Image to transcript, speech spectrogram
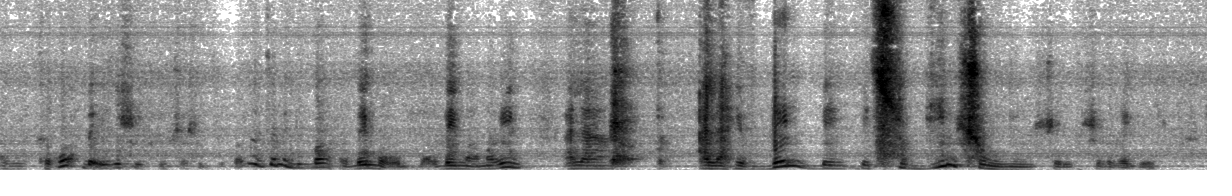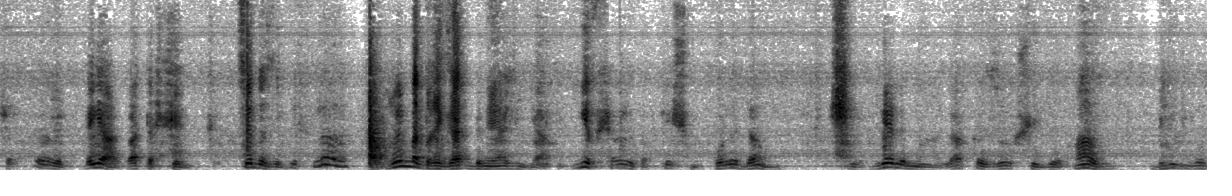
אבל כרוך באיזושהי תחושה של תשוקה, ועל זה מדובר הרבה מאוד, בהרבה מאמרים, על, ה, על ההבדל ב, בסוגים שונים של, של רגש, עכשיו לגבי אהבת השם, שיוצא בזה בכלל, זוהי מדרגת בני עלייה, אי אפשר לבקש מכל אדם שיגיע למעלה כזו שיאהב בלי להיות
